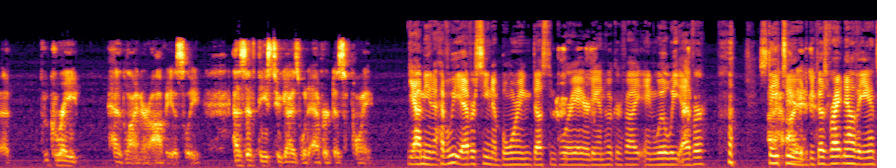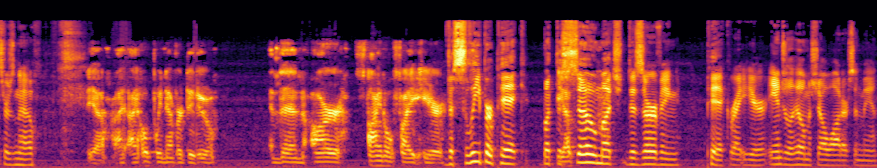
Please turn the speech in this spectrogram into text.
A great headliner, obviously, as if these two guys would ever disappoint. Yeah, I mean, have we ever seen a boring Dustin Poirier or Dan Hooker fight, and will we ever? Stay tuned, I, because right now the answer is no. Yeah, I, I hope we never do. And then our final fight here. The sleeper pick, but the yep. so much deserving pick right here. Angela Hill, Michelle Waterson, man.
